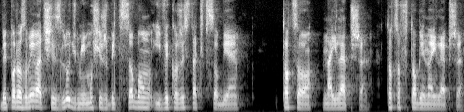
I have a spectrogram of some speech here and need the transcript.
By porozumiewać się z ludźmi, musisz być sobą i wykorzystać w sobie to, co najlepsze, to, co w tobie najlepsze.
